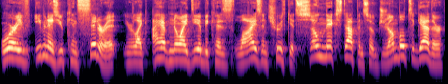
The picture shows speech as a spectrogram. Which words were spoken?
Or if, even as you consider it, you're like, I have no idea because lies and truth get so mixed up and so jumbled together.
